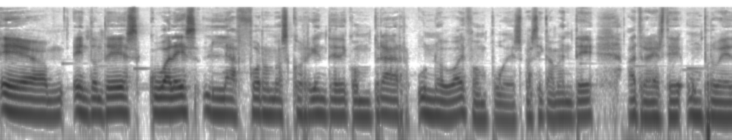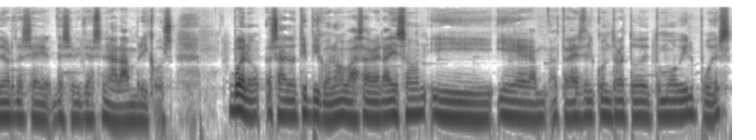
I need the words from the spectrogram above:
Eh, entonces, ¿cuál es la forma más corriente de comprar un nuevo iPhone? Pues básicamente a través de un proveedor de servicios inalámbricos. Bueno, o sea, lo típico, ¿no? Vas a ver Verizon y, y eh, a través del contrato de tu móvil, pues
